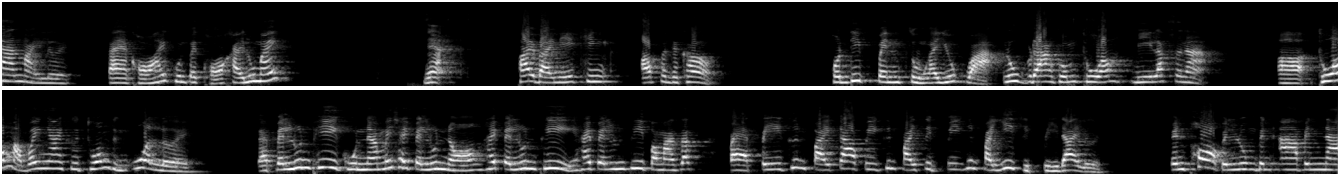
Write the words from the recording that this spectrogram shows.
งานใหม่เลย แต่ขอให้คุณไปขอใครรู้ไหมเนี่ยไพ่ใบนี้ King of Pentacle คนที่เป็นสูงอายุกว่า รูปร่างท้วมๆมีลักษณะเอ่อท้วมอะไว้ง่ายคือท้วมถึงอ้วนเลย แต่เป็นรุ่นพี่คุณนะไม่ใช่เป็นรุ่นน้อง ให้เป็นรุ่นพี่ ให้เป็นรุ่นพี่ประมาณสักแปดปีขึ้นไปเก้าปีขึ้นไปสิบปีขึ้นไปยี่สิบปีได้เลย เป็นพ่อเป็นลุงเป็นอาเป็นน้า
